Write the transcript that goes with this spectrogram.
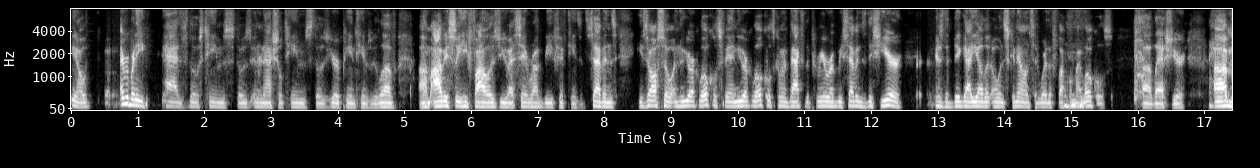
you know, everybody has those teams, those international teams, those European teams we love. Um, obviously, he follows USA Rugby 15s and sevens. He's also a New York Locals fan. New York Locals coming back to the Premier Rugby sevens this year because the big guy yelled at Owen Scannell and said, "Where the fuck were my locals?" Uh, last year. Um,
